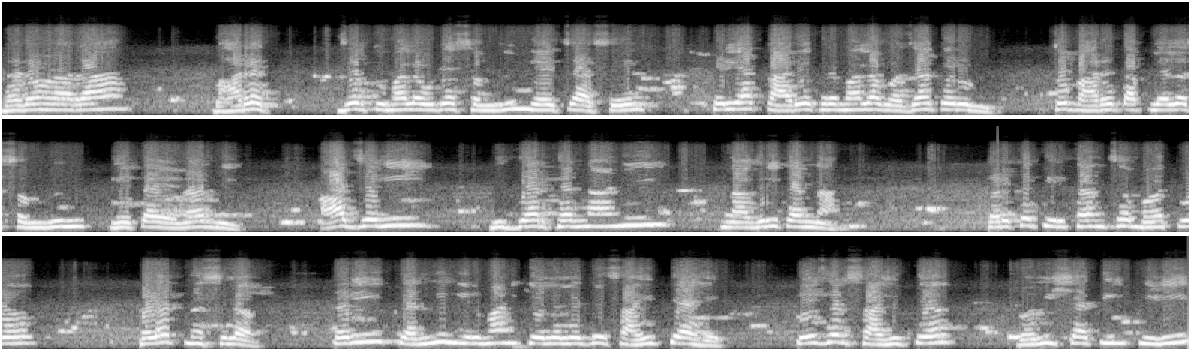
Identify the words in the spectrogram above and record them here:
घडवणारा भारत जर तुम्हाला उद्या समजून घ्यायचा असेल तर या कार्यक्रमाला वजा करून तो भारत आपल्याला समजून घेता येणार नाही. आज जरी विद्यार्थ्यांना आणि नागरिकांना तर्कतीर्थांचं महत्त्व कळत नसलं तरी त्यांनी निर्माण केलेलं जे साहित्य आहे ते जर साहित्य भविष्यातील पिढी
